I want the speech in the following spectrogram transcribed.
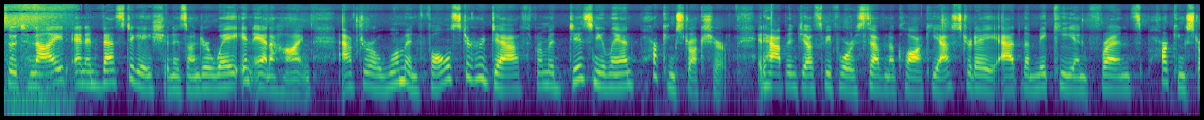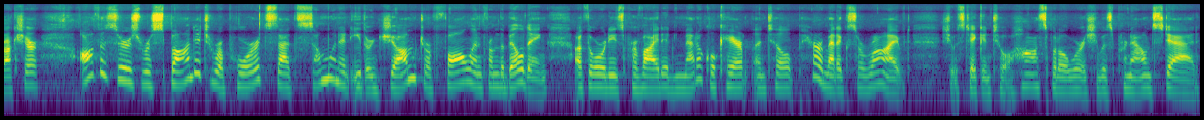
So tonight, an investigation is underway in Anaheim after a woman falls to her death from a Disneyland parking structure. It happened just before 7 o'clock yesterday at the Mickey and Friends parking structure. Officers responded to reports that someone had either jumped or fallen from the building. Authorities provided medical care until paramedics arrived. She was taken to a hospital where she was pronounced dead.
